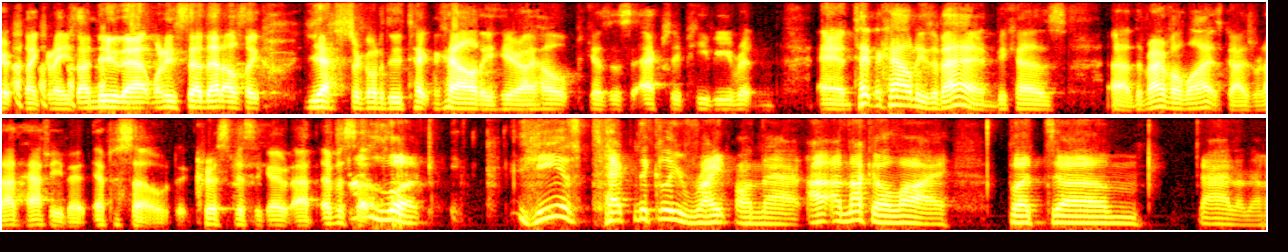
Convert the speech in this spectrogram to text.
like grenades. I knew that when he said that. I was like, yes, they're going to do technicality here. I hope because it's actually PB written, and technicalities abound because uh, the Marvel Alliance guys were not happy about episode Chris missing out on episode. look, he is technically right on that. I, I'm not gonna lie, but um, I don't know.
